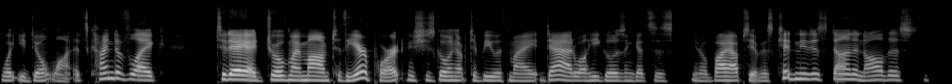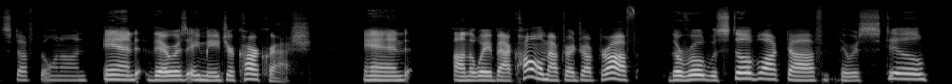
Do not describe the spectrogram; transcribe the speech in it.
what you don't want. It's kind of like today I drove my mom to the airport because she's going up to be with my dad while he goes and gets his, you know, biopsy of his kidneys done and all this stuff going on. And there was a major car crash. And on the way back home after I dropped her off, the road was still blocked off. There was still,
